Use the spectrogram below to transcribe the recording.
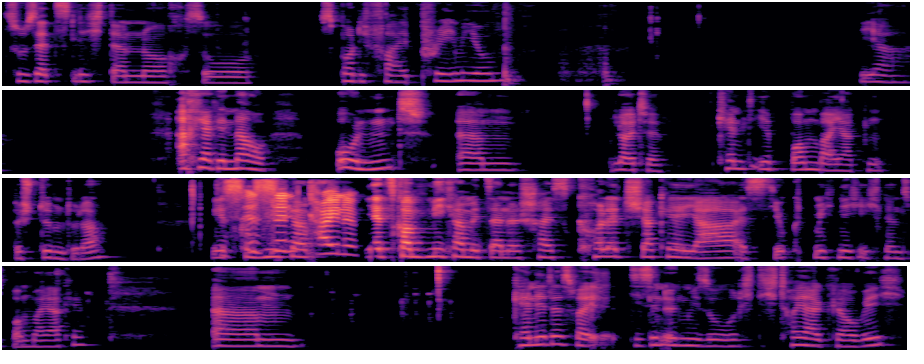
zusätzlich dann noch so Spotify Premium. Ja. Ach ja, genau. Und, ähm, Leute, kennt ihr Bomberjacken? Bestimmt, oder? Jetzt es sind Mika, keine. Jetzt kommt Mika mit seiner scheiß College-Jacke. Ja, es juckt mich nicht, ich nenne es Bomberjacke. Ähm, kennt ihr das? Weil die sind irgendwie so richtig teuer, glaube ich.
